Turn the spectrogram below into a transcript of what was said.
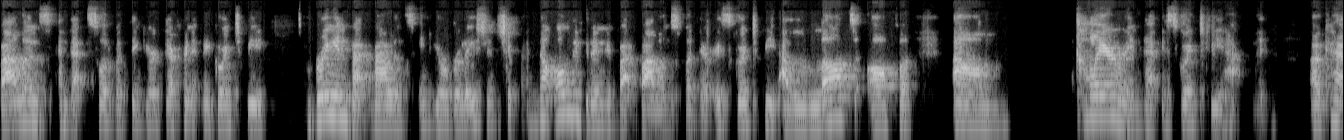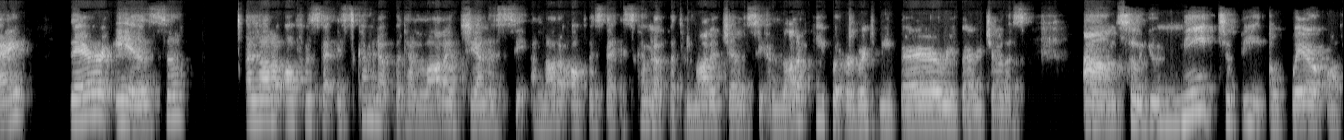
balance and that sort of a thing, you're definitely going to be bringing back balance in your relationship. And not only bringing back balance but there is going to be a lot of um, clearing that is going to be happening okay? There is a lot of office that is coming up with a lot of jealousy a lot of office that is coming up with a lot of jealousy. A lot of people are going to be very very jealous. Um, so you need to be aware of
